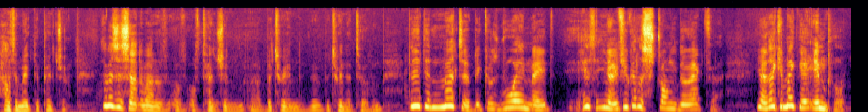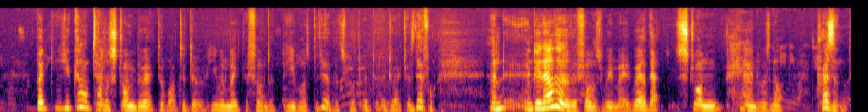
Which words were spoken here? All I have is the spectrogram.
how to make the picture. There was a certain amount of, of, of tension uh, between between the two of them, but it didn't matter because Roy made his. You know, if you've got a strong director, you know they can make their input, but you can't tell a strong director what to do. He will make the film that he wants to do. That's what a, a director is there for. And and in other of the films we made where that strong hand was not present,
